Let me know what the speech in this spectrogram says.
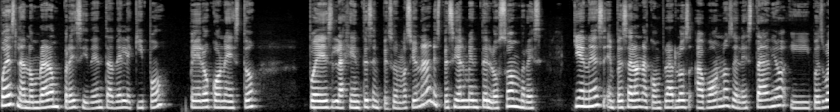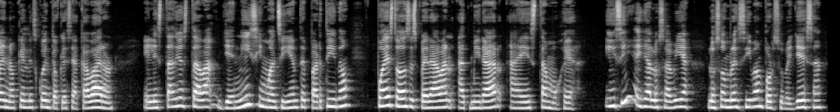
Pues la nombraron presidenta del equipo, pero con esto pues la gente se empezó a emocionar, especialmente los hombres, quienes empezaron a comprar los abonos del estadio y pues bueno, ¿qué les cuento? Que se acabaron. El estadio estaba llenísimo al siguiente partido, pues todos esperaban admirar a esta mujer. Y sí, ella lo sabía, los hombres iban por su belleza,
